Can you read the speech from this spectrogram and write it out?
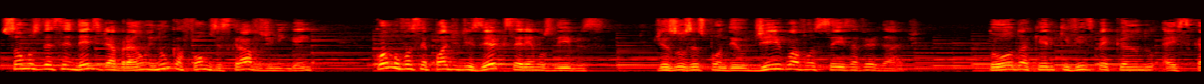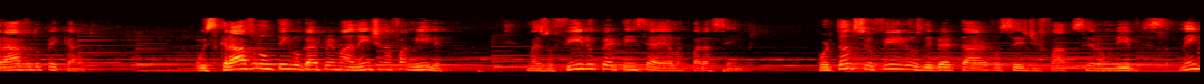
Somos descendentes de Abraão e nunca fomos escravos de ninguém. Como você pode dizer que seremos livres? Jesus respondeu: Digo a vocês a verdade. Todo aquele que vive pecando é escravo do pecado. O escravo não tem lugar permanente na família, mas o filho pertence a ela para sempre. Portanto, se o filho os libertar, vocês de fato serão livres. Amém?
